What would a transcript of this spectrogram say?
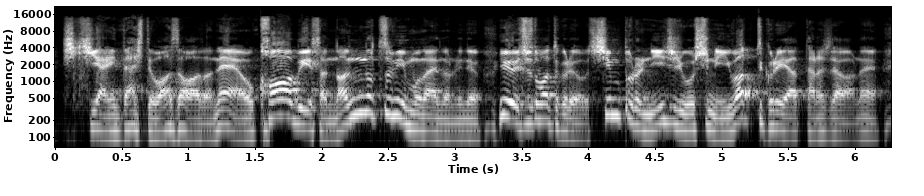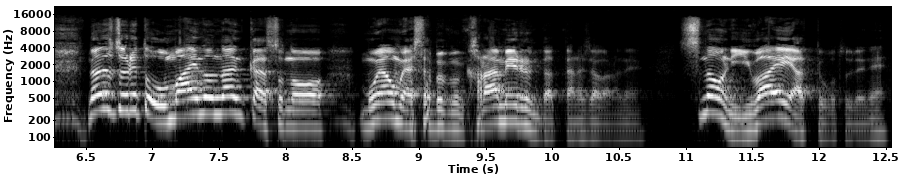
引き合いに出してわざわざね、カービィさん何の罪もないのにね、いや、ちょっと待ってくれよ。シンプルに25周年祝ってくれやって話だからね。なんでそれとお前のなんかその、もやもやした部分絡めるんだって話だからね。素直に祝えやってことでね。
